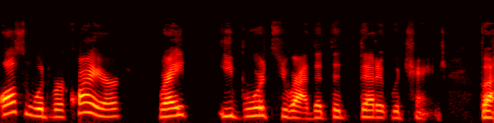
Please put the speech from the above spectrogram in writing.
also would require, right, ibur tzura, that the, that it would change. But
